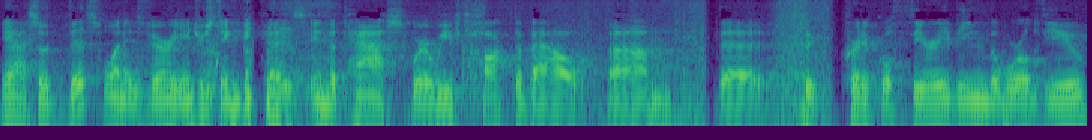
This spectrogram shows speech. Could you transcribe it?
Yeah, so this one is very interesting because in the past, where we've talked about um, the the critical theory being the worldview,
